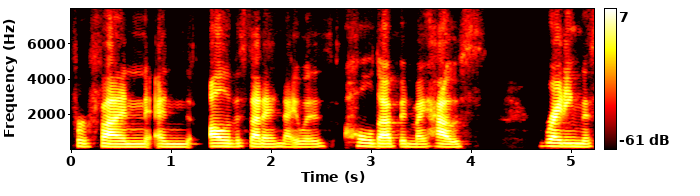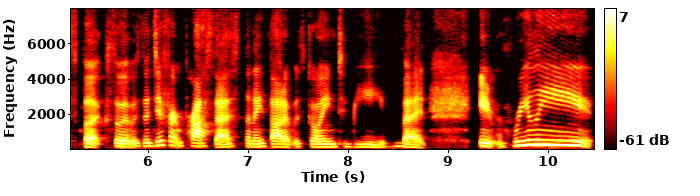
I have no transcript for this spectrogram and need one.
for fun. And all of a sudden, I was holed up in my house writing this book. So it was a different process than I thought it was going to be. But it really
